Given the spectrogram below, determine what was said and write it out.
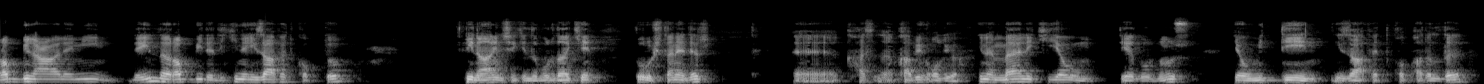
rabbil alemin değil de rabbi dedik yine izafet koptu. Yine aynı şekilde buradaki duruşta nedir? Ee, kabih oluyor. Yine maliki yevm diye durdunuz. Yevmiddin izafet koparıldı.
